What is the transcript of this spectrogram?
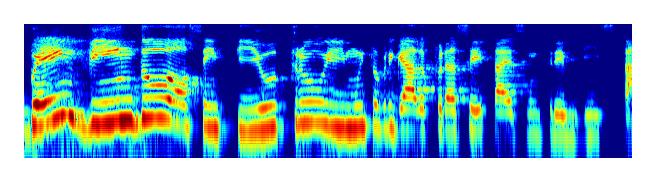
bem-vindo ao Sem Filtro e muito obrigada por aceitar essa entrevista.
